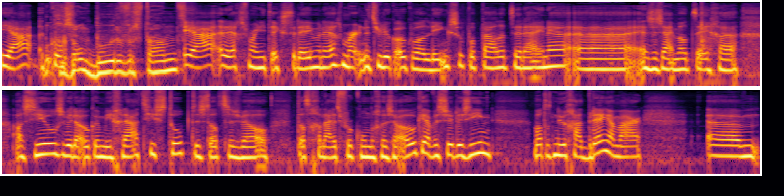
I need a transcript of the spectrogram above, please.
Ja, gezond boerenverstand. Ja, rechts, maar niet extreem rechts. Maar natuurlijk ook wel links op bepaalde terreinen. Uh, en ze zijn wel tegen asiel. Ze willen ook een migratiestop. Dus dat is wel, dat geluid verkondigen ze ook. Ja, we zullen zien wat het nu gaat brengen. Maar um,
